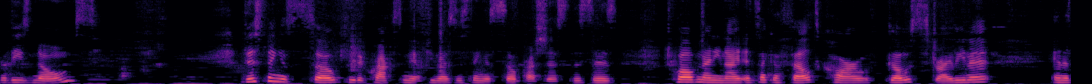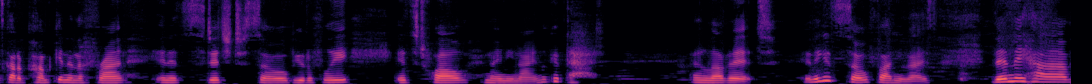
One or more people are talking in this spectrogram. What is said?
for these gnomes. This thing is so cute. It cracks me up, you guys. This thing is so precious. This is $12.99. It's like a felt car with ghosts driving it. And it's got a pumpkin in the front. And it's stitched so beautifully. It's $12.99. Look at that. I love it. I think it's so fun, you guys. Then they have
